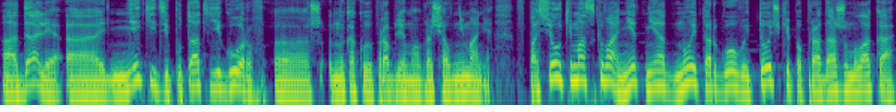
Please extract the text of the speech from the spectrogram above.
А, далее, а, некий депутат Егоров на какую проблему обращал внимание? В поселке Москва нет ни одной торговой точки по продажу молока.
